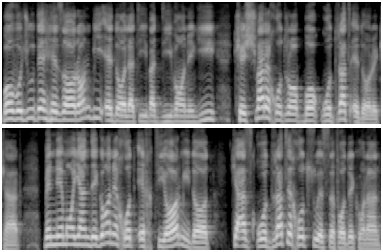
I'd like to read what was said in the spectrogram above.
با وجود هزاران بیعدالتی و دیوانگی کشور خود را با قدرت اداره کرد. به نمایندگان خود اختیار می‌داد که از قدرت خود سوء استفاده کنند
